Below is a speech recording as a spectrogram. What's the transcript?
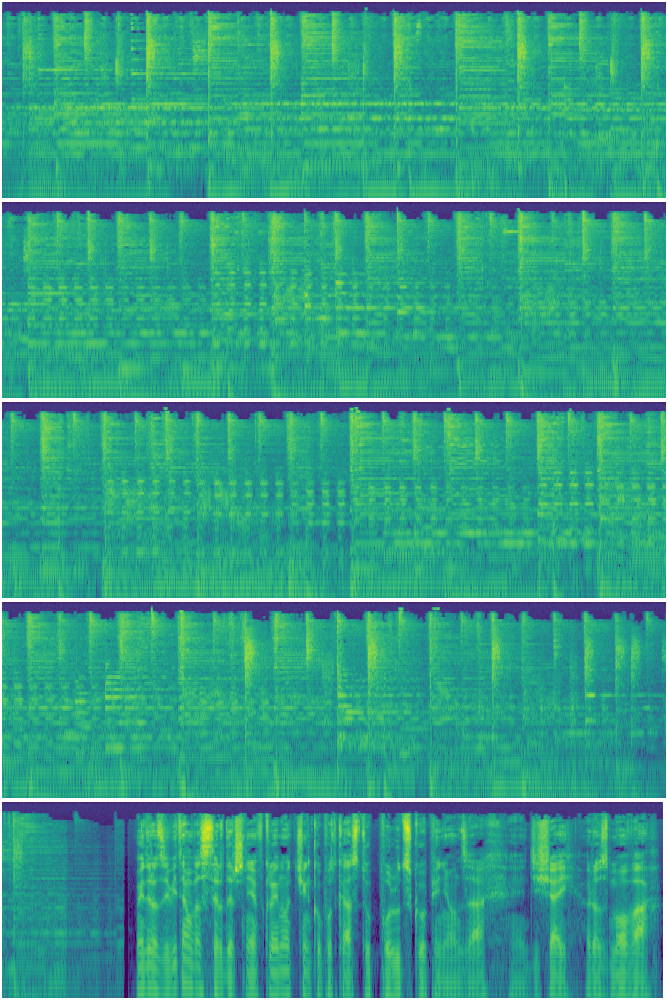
Moi drodzy, witam Was serdecznie w kolejnym odcinku podcastu Po ludzku o pieniądzach. Dzisiaj rozmowa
